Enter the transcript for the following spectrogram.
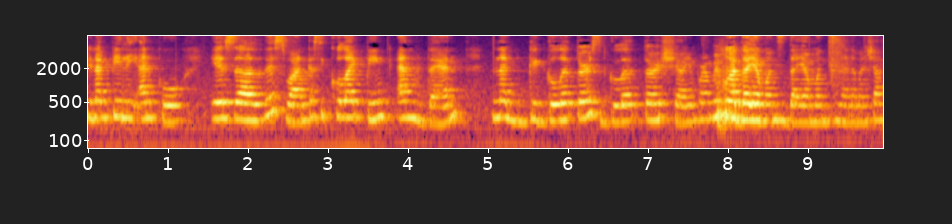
pinagpilian ko is uh, this one kasi kulay pink and then nag-glitters glitter siya yung parang may mga diamonds diamonds na naman siya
